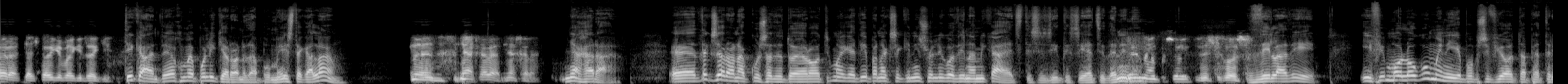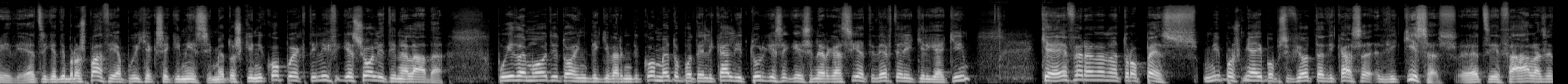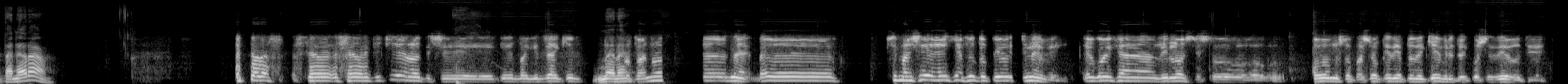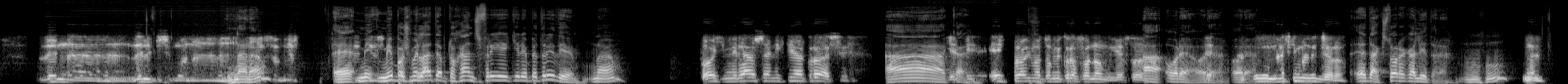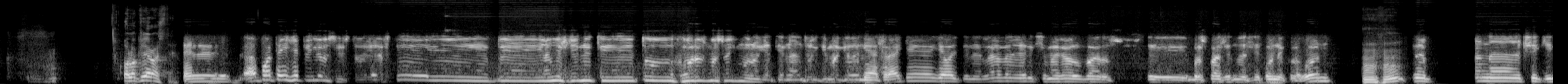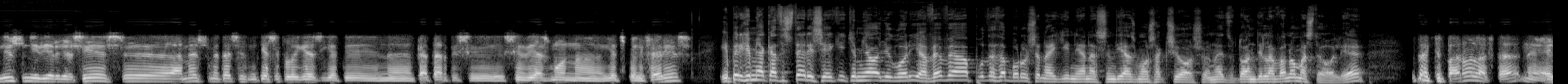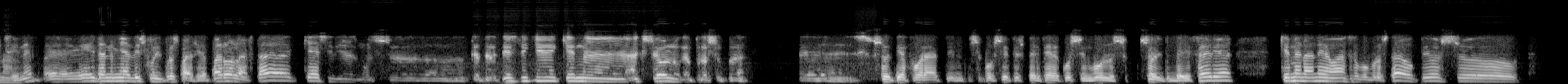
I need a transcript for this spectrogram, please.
Καλησπέρα, καλησπέρα και Παγκητζάκη. Τι κάνετε, έχουμε πολύ καιρό να τα πούμε. Είστε καλά; Ναι, ναι, μια χαρά, μια χαρά. Μια χαρά. Ε, δεν ξέρω αν ακούσατε το ερώτημα, γιατί είπα να ξεκινήσω λίγο δυναμικά έτσι τη συζήτηση, έτσι δεν είναι; Δεν άκουσα, δυστυχώς. Δηλαδή, η φημολογούμενη υποψηφιότητα Πετρίδη έτσι, και την προσπάθεια που είχε ξεκινήσει με το σκηνικό που εκτελήθηκε σε όλη την Ελλάδα, που είδαμε ότι το αντικυβερνητικό μέτωπο τελικά λειτουργήσε και η συνεργασία τη δεύτερη Κυριακή και έφεραν ανατροπές. Μήπως μια υποψηφιότητα δικά, σα- δική σας έτσι, θα άλλαζε τα νερά; Ε, Τώρα, θε, θεωρητική ερώτηση, κύριε Παγκητζάκη. Ναι, ναι. Προφανώς, ε, ναι, ε, σημασία έχει αυτό το οποίο συνέβη. Εγώ είχα δηλώσει στο κόμμα μου στο Πασόκ ήδη από το Δεκέμβρη του 2022 ότι δεν, ε, δεν επισημώ να... Ναι, ναι. αυτό μια- Ε, μή, μήπως μιλάτε από το hands free κύριε Πετρίδη; Ναι. Όχι, μιλάω σε ανοιχτή ακρόαση. Α, κα... Γιατί έχει πρόβλημα το μικρόφωνο μου γι' αυτό. Α, ωραία, ωραία. ωραία. Ακούγομαι άσχημα, δεν ξέρω. Εντάξει, τώρα καλύτερα. Μμμ. Ναι. Ολοκληρώστε. Ε, οπότε είχε τελειώσει η ιστορία αυτή. Ε, η αλήθεια είναι ότι το χώρος μας όχι μόνο για την Ανατολική Μακεδονία Θράκη, για όλη την Ελλάδα έριξε μεγάλο βάρος στην προσπάθεια των εθνικών εκλογών. Μμμ. Ε, να ξεκινήσουν οι διεργασίες ε, αμέσως μετά τις εθνικές εκλογές για την ε, κατάρτιση συνδυασμών ε, για τις περιφέρειες. Υπήρχε μια καθυστέρηση εκεί και μια ολιγορία βέβαια που δεν θα μπορούσε να γίνει ένας συνδυασμός αξιώσεων. Έτσι, το αντιλαμβανόμαστε όλοι. Ε. Εντάξει, παρόλα αυτά, ναι, έτσι Να. είναι, ε, ήταν μια δύσκολη προσπάθεια. Παρόλα αυτά και συνδυασμός ε, καταρτίστηκε και με αξιόλογα πρόσωπα ε, σε ό,τι αφορά την, τους υποψήφιους περιφερειακούς συμβούλους σε όλη την περιφέρεια και με ένα νέο άνθρωπο μπροστά, ο οποίος ε,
